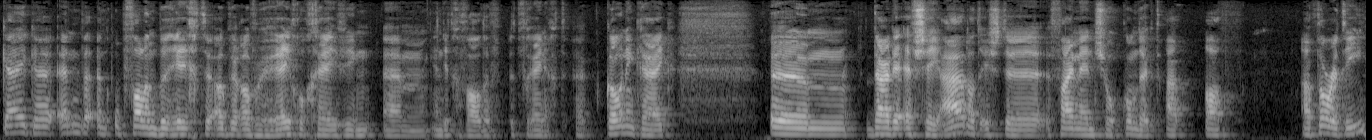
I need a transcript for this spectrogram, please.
kijken. En een opvallend bericht ook weer over regelgeving. Um, in dit geval de, het Verenigd uh, Koninkrijk. Um, daar de FCA, dat is de Financial Conduct Authority.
